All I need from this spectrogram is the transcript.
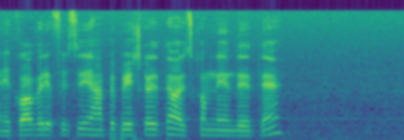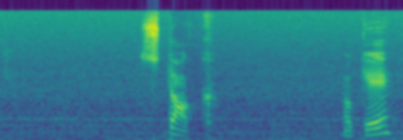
एक और फिर से यहाँ पे पेस्ट कर देते हैं और इसको हम नेम देते हैं स्टॉक ओके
